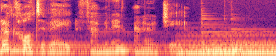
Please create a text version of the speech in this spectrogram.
how to cultivate feminine energy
